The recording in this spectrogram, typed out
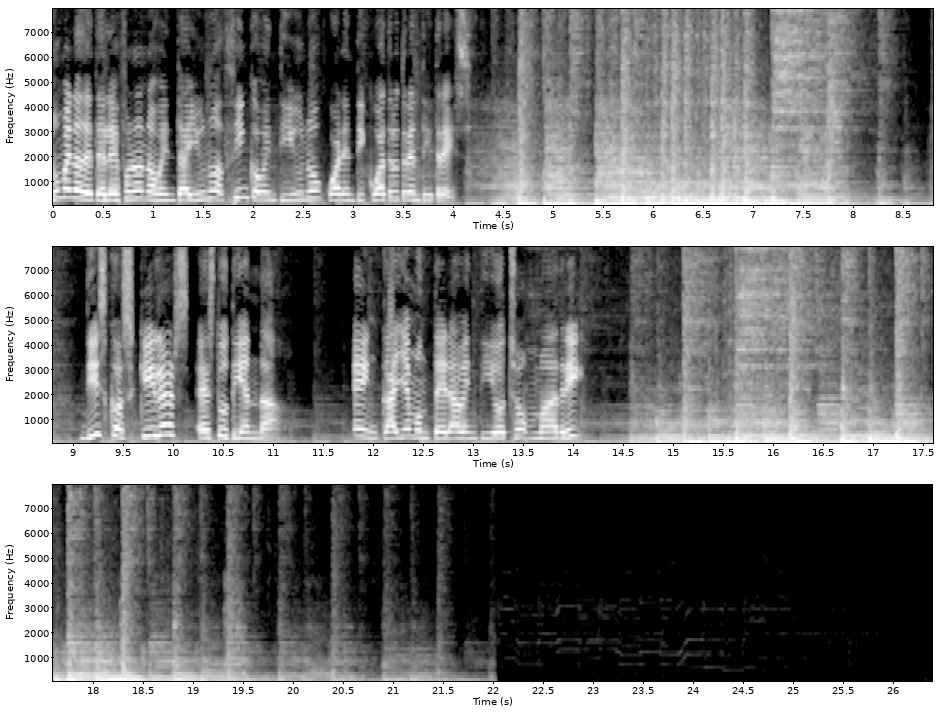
Número de teléfono 91 521 4433. Discos Killers es tu tienda. en calle Montera 28, Madrid.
